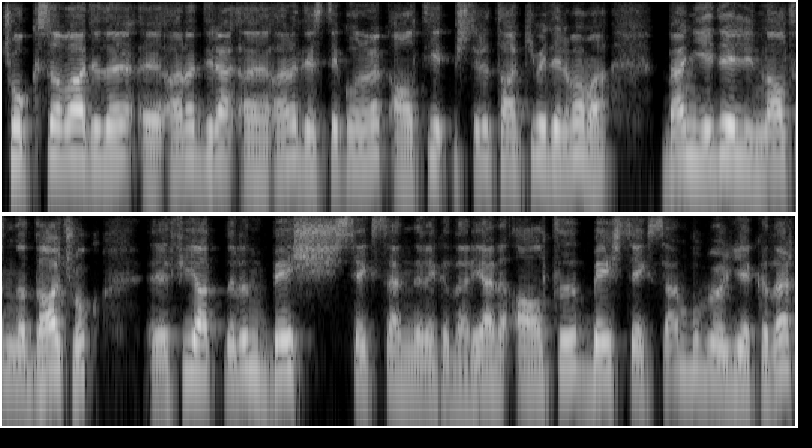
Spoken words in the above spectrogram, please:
çok kısa vadede e, ara dire, e, ara destek olarak 6.70'leri takip edelim ama ben 7.50'nin altında daha çok e, fiyatların 5.80'lere kadar yani 6-5.80 bu bölgeye kadar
